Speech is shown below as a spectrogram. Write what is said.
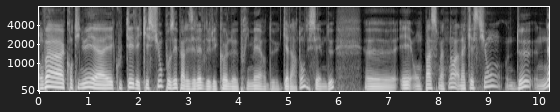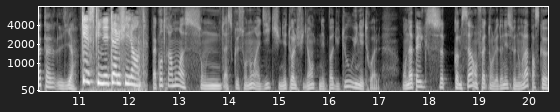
On va continuer à écouter les questions posées par les élèves de l'école primaire de Galardon, des CM2. Euh, et on passe maintenant à la question de Natalia. Qu'est-ce qu'une étoile filante? Bah, Contrairement à, son, à ce que son nom indique, une étoile filante n'est pas du tout une étoile. On appelle ça comme ça, en fait, on lui a donné ce nom-là parce que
